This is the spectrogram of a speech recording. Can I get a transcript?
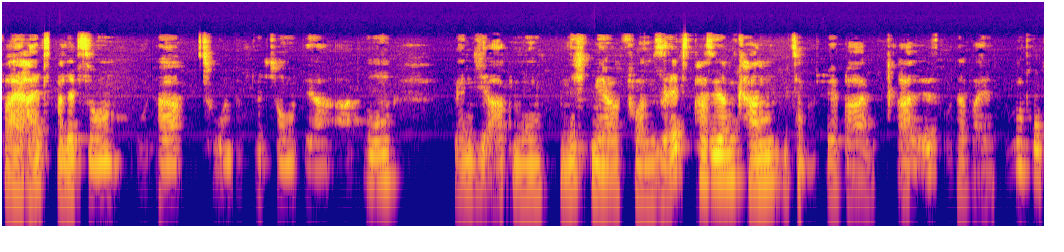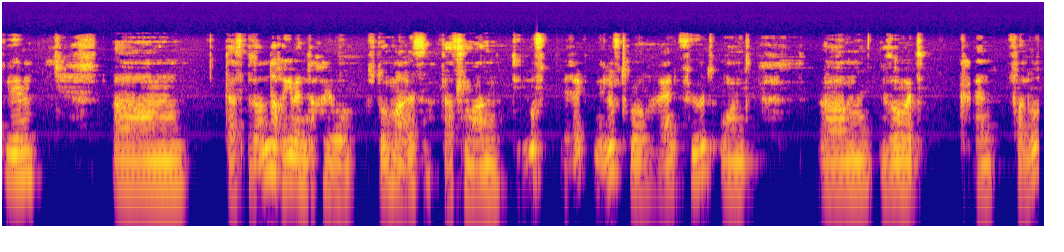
bei Halsverletzungen oder zur Unterstützung der Atmung, wenn die Atmung nicht mehr von selbst passieren kann, wie zum Beispiel bei ALS oder bei Lungenproblemen. Ähm, das Besondere hier beim Tracheostoma ist, dass man die Luft direkt in die Luftröhre reinführt und ähm, somit keinen Verlust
